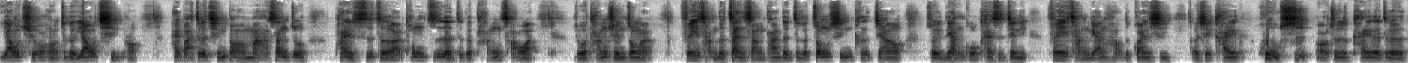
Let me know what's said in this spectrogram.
要求哈，这个邀请哈，还把这个情报马上就派使者啊通知了这个唐朝啊，就唐玄宗啊，非常的赞赏他的这个忠心可嘉哦，所以两国开始建立非常良好的关系，而且开互市哦，就是开了这个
